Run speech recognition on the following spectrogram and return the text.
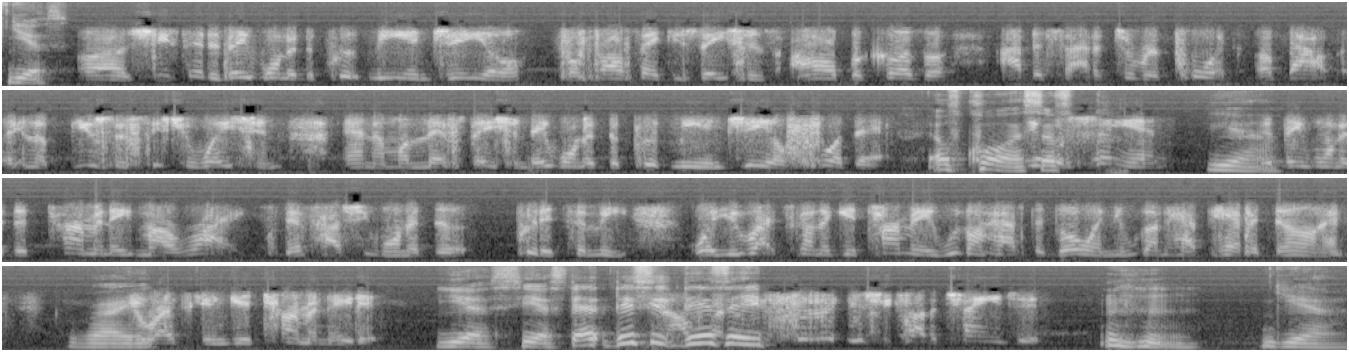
Yes. Uh, she said that they wanted to put me in jail for false accusations, all because of I decided to report about an abusive situation and a molestation. They wanted to put me in jail for that. Of course. They Of, were saying yeah. that they wanted to terminate my rights. That's how she wanted to put it to me. Well, your rights going to get terminated. We're going to have to go and we're going to have to have it done. Right. Your rights can get terminated. Yes. Yes. That this is this but a. she said that she tried to change it. hmm Yeah.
